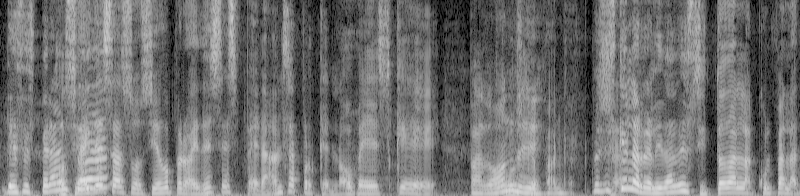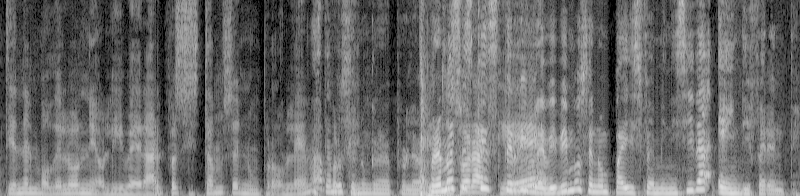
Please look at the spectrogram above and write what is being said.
Desesperanza. O sea, hay desasosiego, pero hay desesperanza porque no ves que... ¿Para Pues, dónde? pa- Pues o es que la realidad es... Si toda la culpa la tiene el modelo neoliberal, pues estamos en un problema. Estamos porque- en un grave problema. ¿Y Pero además es que es qué? terrible. Vivimos en un país feminicida e indiferente.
